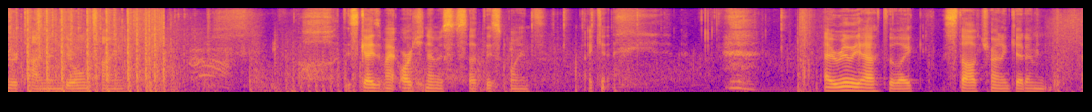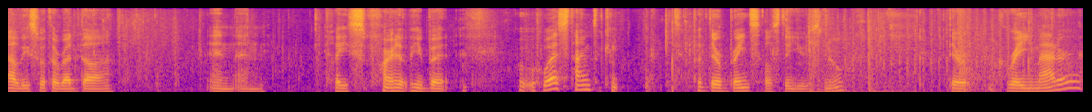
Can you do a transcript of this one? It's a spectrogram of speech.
your time and their own time. Oh, this guy's my arch nemesis at this point. I can't... I really have to like stop trying to get him at least with a red dot and and play smartly but who, who has time to, to put their brain cells to use no? Their gray matter?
